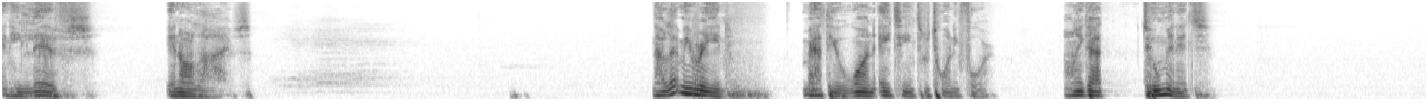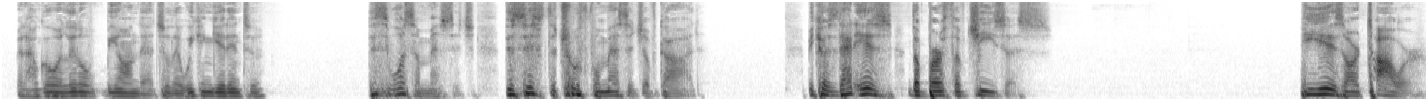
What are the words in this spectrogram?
and He lives in our lives. Now, let me read Matthew 1 18 through 24. I only got two minutes, but I'll go a little beyond that so that we can get into this was a message. This is the truthful message of God because that is the birth of Jesus. He is our tower,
